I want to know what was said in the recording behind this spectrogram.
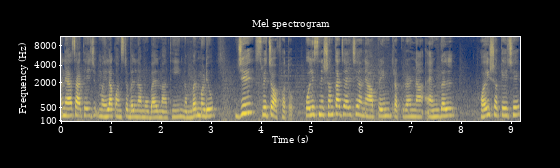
અને આ સાથે જ મહિલા કોન્સ્ટેબલના મોબાઈલમાંથી નંબર મળ્યો, જે સ્વિચ ઓફ હતો. પોલીસને શંકા જાય છે અને આ પ્રેમ પ્રકરણના એંગલ હોઈ શકે છે.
